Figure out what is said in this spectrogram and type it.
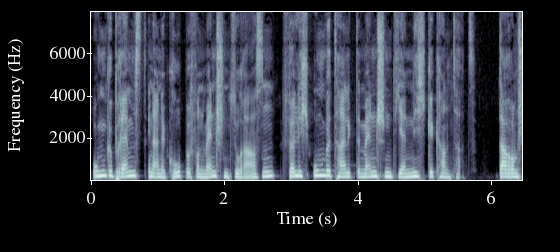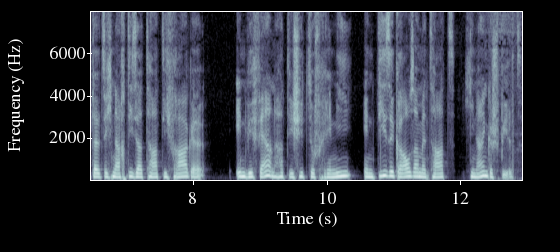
ungebremst in eine Gruppe von Menschen zu rasen, völlig unbeteiligte Menschen, die er nicht gekannt hat. Darum stellt sich nach dieser Tat die Frage, Inwiefern hat die Schizophrenie in diese grausame Tat hineingespielt?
